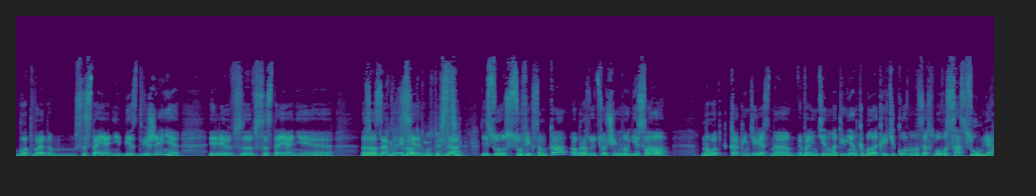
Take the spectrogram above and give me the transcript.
вот в этом состоянии без движения или в состоянии э, закрытия. Заткнутости. Да. И с суффиксом «к» образуются очень многие слова. Но вот как интересно, Валентина Матвиенко была критикована за слово «сосуля».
